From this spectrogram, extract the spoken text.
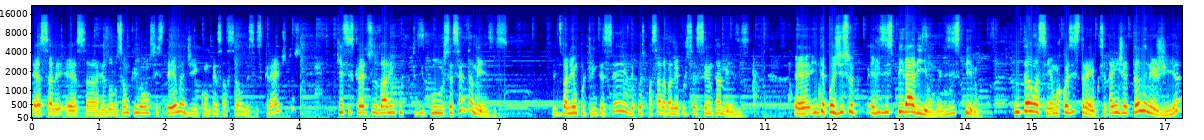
essa, essa resolução criou um sistema de compensação desses créditos, que esses créditos valem por, por 60 meses. Eles valiam por 36, depois passaram a valer por 60 meses. É, e depois disso, eles expirariam, eles expiram. Então, assim, é uma coisa estranha, porque você está injetando energia,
